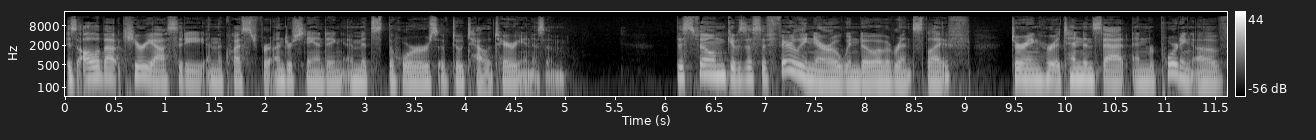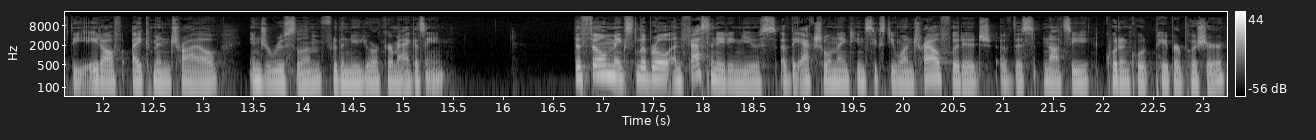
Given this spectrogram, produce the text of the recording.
is all about curiosity and the quest for understanding amidst the horrors of totalitarianism. This film gives us a fairly narrow window of Arendt's life during her attendance at and reporting of the Adolf Eichmann trial in Jerusalem for the New Yorker magazine. The film makes liberal and fascinating use of the actual 1961 trial footage of this Nazi quote unquote paper pusher.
